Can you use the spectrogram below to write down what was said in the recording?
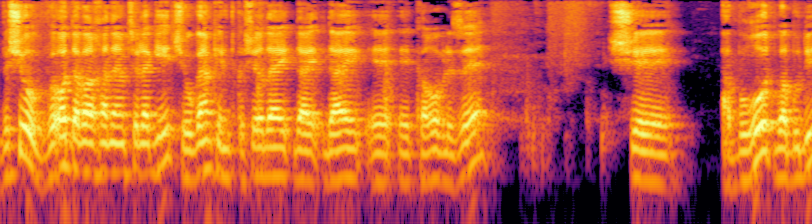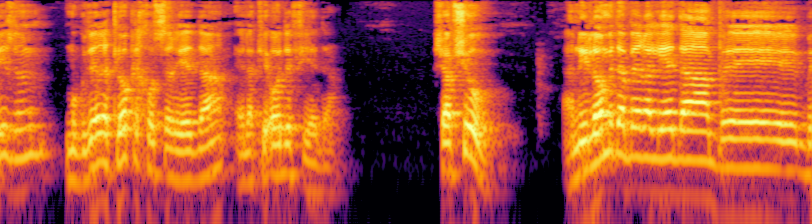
ושוב, ועוד דבר אחד אני רוצה להגיד, שהוא גם כן מתקשר די, די, די אה, אה, קרוב לזה, שהבורות בבודהיזם מוגדרת לא כחוסר ידע, אלא כעודף ידע. עכשיו שוב, אני לא מדבר על ידע ב, ב,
